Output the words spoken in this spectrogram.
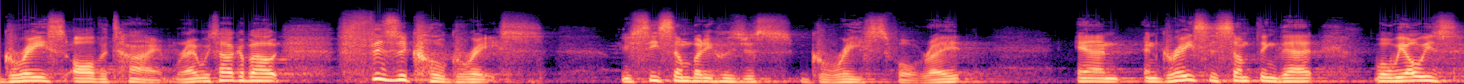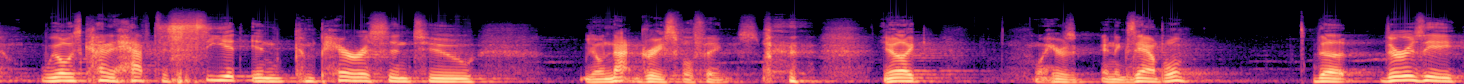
grace all the time, right? We talk about physical grace. You see somebody who's just graceful, right? And, and grace is something that, well, we always, we always kind of have to see it in comparison to, you know, not graceful things. you know, like, well, here's an example. The, there is a,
